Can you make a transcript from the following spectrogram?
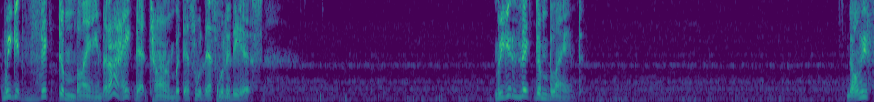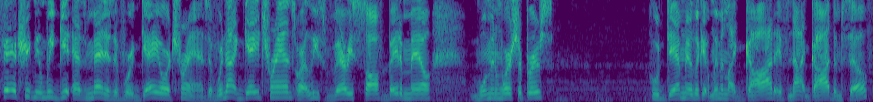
we get victim blamed, and I hate that term, but that's what that's what it is. We get victim blamed. The only fair treatment we get as men is if we're gay or trans. If we're not gay, trans, or at least very soft beta male women worshippers who damn near look at women like God, if not God themselves,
